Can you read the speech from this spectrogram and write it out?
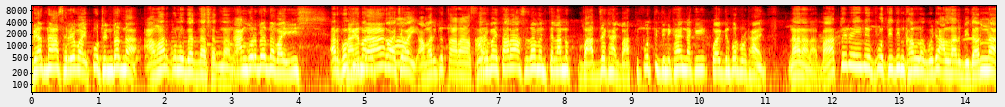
বেদনা আছে রে ভাই কঠিন বেদনা। আমার কোনো বেদনা সেদনা না আঙ্গুর বেদনা ভাই ইস! আর ফকির মানুষ তো আছে ভাই আমার একটু তারা আছে। আরে ভাই তারা আছে যাবেন তাহলে আপনি ভাত যে খান ভাত কি প্রত্যেক দিনই খান নাকি কয়েকদিন পর পর খান না না না ভাত তো এটা এই যে প্রতিদিন খান লাগবে এটা আল্লাহর বিধান না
